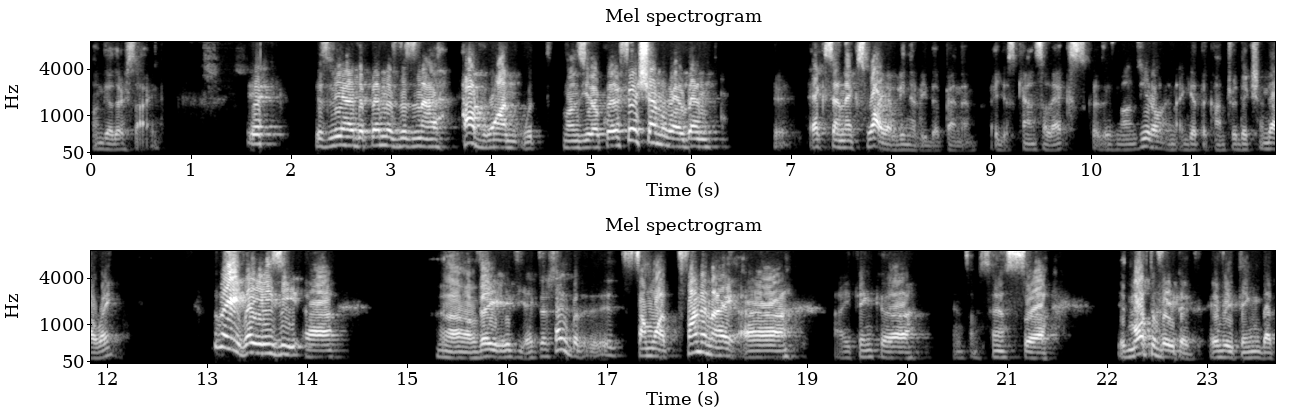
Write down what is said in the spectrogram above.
on the other side. If this linear dependence does not have one with non-zero coefficient, well, then x and xy are linearly dependent. I just cancel x because it's non-zero, and I get the contradiction that way. Very, very easy, uh, uh, very easy exercise, but it's somewhat fun, and I, uh, I think, uh, in some sense, uh, it motivated everything that,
